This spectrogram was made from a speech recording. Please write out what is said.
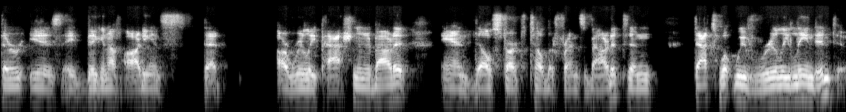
there is a big enough audience that are really passionate about it and they'll start to tell their friends about it. And that's what we've really leaned into.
